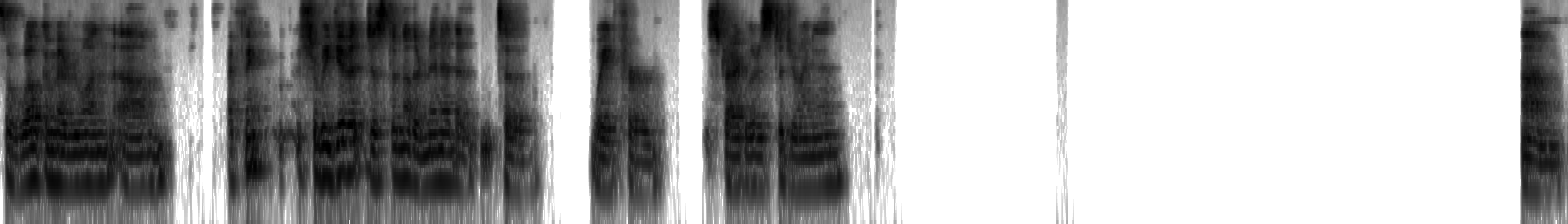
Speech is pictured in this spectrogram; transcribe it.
So welcome, everyone. Um, I think, should we give it just another minute to wait for stragglers to join in? Um,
